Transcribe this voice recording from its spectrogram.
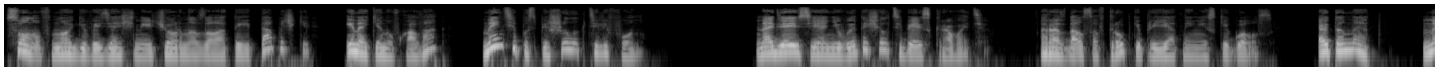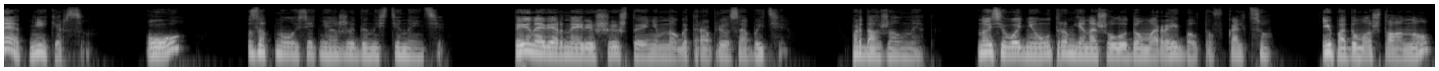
Сунув ноги в изящные черно-золотые тапочки и накинув халат, Нэнси поспешила к телефону. «Надеюсь, я не вытащил тебя из кровати», — раздался в трубке приятный низкий голос. «Это Нет, Нет Никерсон». «О!» — запнулась от неожиданности Нэнси. «Ты, наверное, решишь, что я немного тороплю события», — продолжал Нед. «Но сегодня утром я нашел у дома Рейблтов кольцо и подумал, что оно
